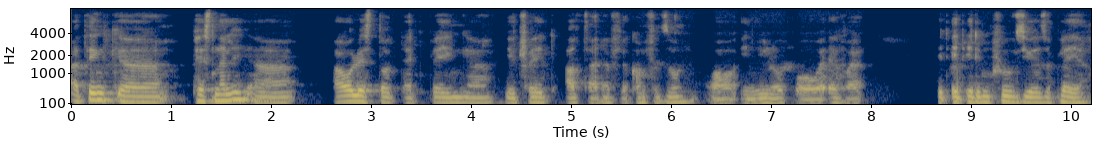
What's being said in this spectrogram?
I think uh, personally, uh, I always thought that playing uh, your trade outside of your comfort zone or in Europe or wherever, it, it, it improves you as a player.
